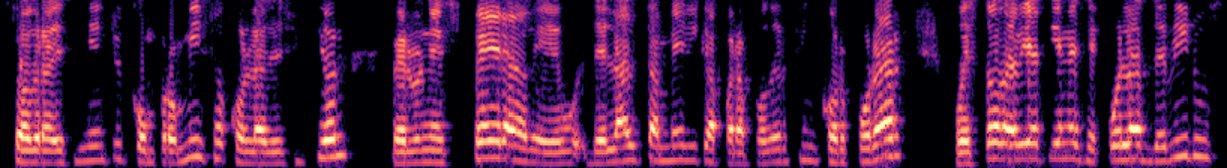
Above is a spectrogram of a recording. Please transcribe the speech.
su agradecimiento y compromiso con la decisión, pero en espera de, del alta médica para poderse incorporar, pues todavía tiene secuelas de virus.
